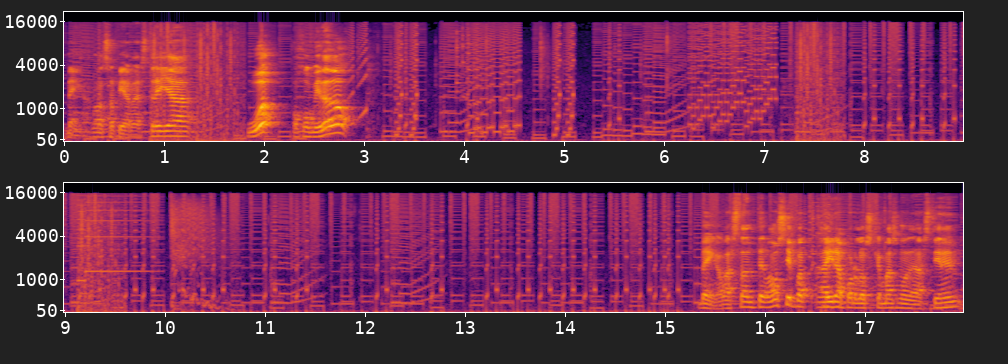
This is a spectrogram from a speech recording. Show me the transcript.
Venga, vamos a pillar la estrella. ¡Wow! ¡Ojo, cuidado! Venga, bastante. Vamos a ir a por los que más monedas tienen.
